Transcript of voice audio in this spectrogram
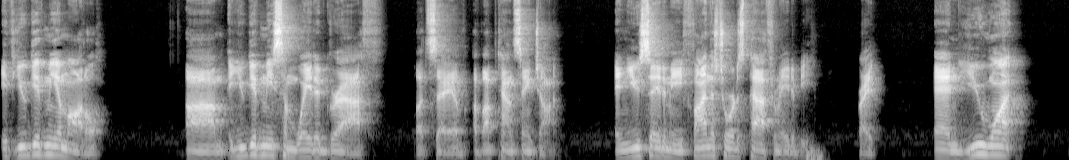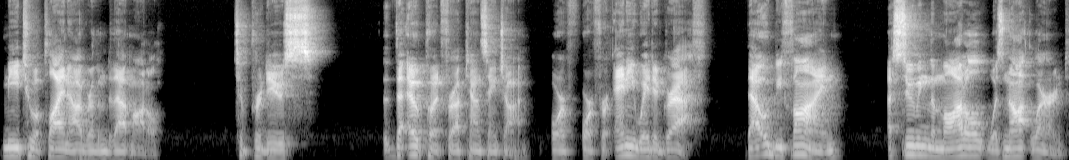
if you give me a model, um, you give me some weighted graph, let's say of, of Uptown Saint John, and you say to me, find the shortest path from A to B, right? And you want me to apply an algorithm to that model to produce the output for Uptown Saint John or, or for any weighted graph. That would be fine assuming the model was not learned,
